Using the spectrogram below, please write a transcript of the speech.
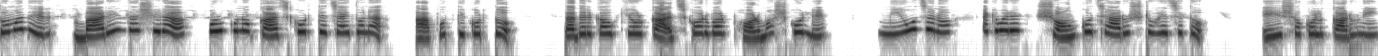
তোমাদের বাড়ির দাসীরা ওর কোনো কাজ করতে চাইতো না, আপত্তি করত। তাদের কাউকে ওর কাজ করবার ফরমাস করলে মেয়েও যেন একেবারে সংকোচে আড়ষ্ট হয়ে যেত। এই সকল কারণেই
